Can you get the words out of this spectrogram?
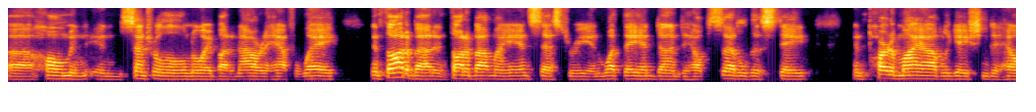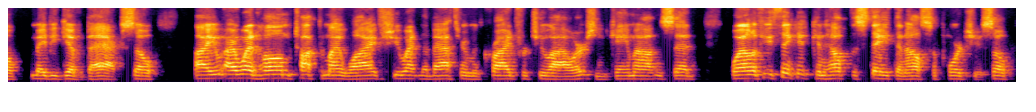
uh, home in, in central Illinois, about an hour and a half away, and thought about it and thought about my ancestry and what they had done to help settle this state and part of my obligation to help maybe give back. So I, I went home, talked to my wife. She went in the bathroom and cried for two hours and came out and said, Well, if you think it can help the state, then I'll support you. So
